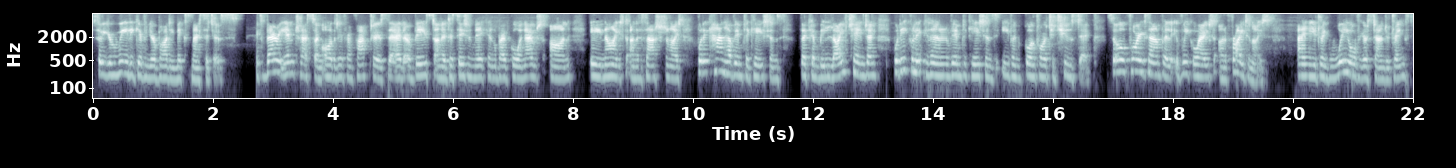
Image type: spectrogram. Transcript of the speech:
So you're really giving your body mixed messages. It's very interesting, all the different factors that are based on a decision making about going out on a night, on a Saturday night, but it can have implications that can be life changing, but equally can have implications even going forward to Tuesday. So, for example, if we go out on a Friday night and you drink way over your standard drinks,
